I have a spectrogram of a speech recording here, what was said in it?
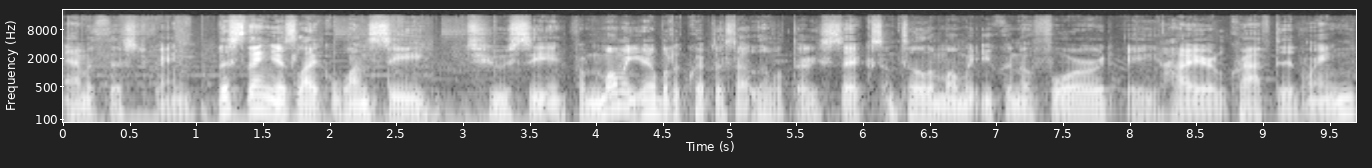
Amethyst ring. This thing is like 1C 2C. From the moment you're able to equip this at level 36 until the moment you can afford a higher crafted ring,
